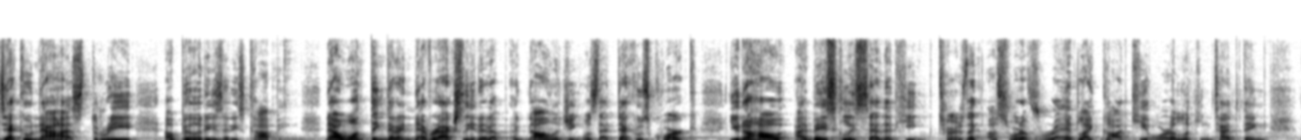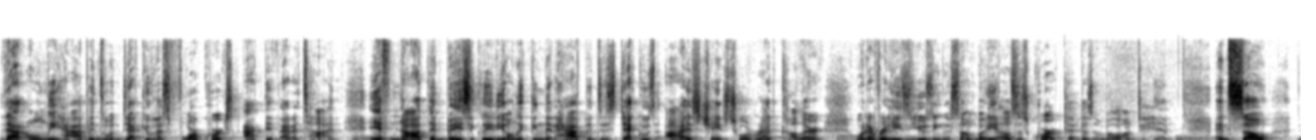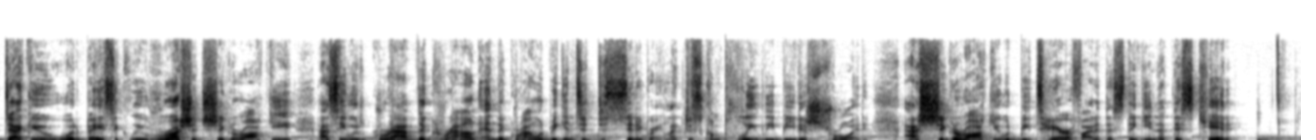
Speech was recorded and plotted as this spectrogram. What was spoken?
Deku now has three abilities that he's copying. Now, one thing that I never actually ended up acknowledging was that Deku's quirk, you know how I basically said that he turns like a sort of red, like God Ki aura looking type thing? That only happens when Deku has four quirks active at a time. If not, then basically the only thing that happens is Deku's eyes change to a red color whenever he's using somebody else's quirk that doesn't belong to him. And so, Deku would basically rush at Shigaraki as he would grab the ground and the ground would begin to disintegrate, like just completely be destroyed. As Shigaraki would be terrified at this, thinking that this kid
